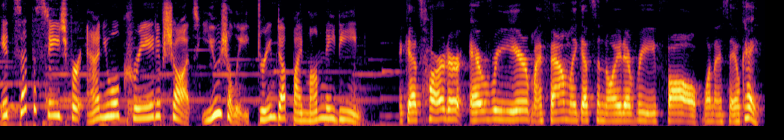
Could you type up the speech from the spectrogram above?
It set the stage for annual creative shots, usually dreamed up by mom Nadine. It gets harder every year. My family gets annoyed every fall when I say, okay,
